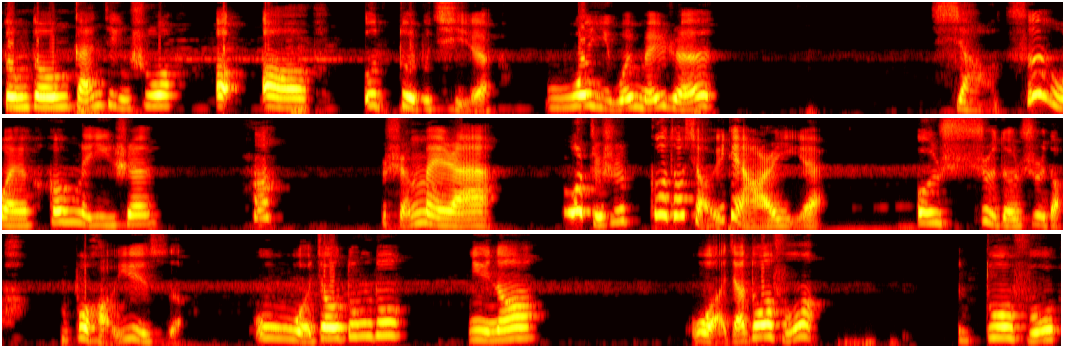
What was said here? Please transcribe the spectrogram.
东东赶紧说：“哦哦哦，对不起，我以为没人。”小刺猬哼了一声：“哼，什么没人？我只是个头小一点而已。”呃，是的，是的，不好意思，我叫东东，你呢？我叫多福，多福，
